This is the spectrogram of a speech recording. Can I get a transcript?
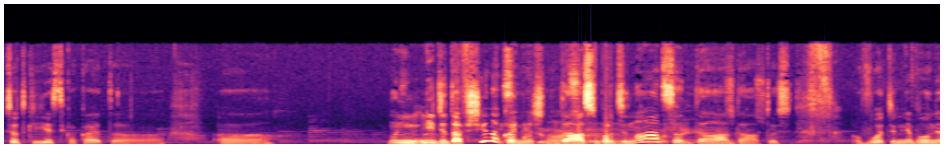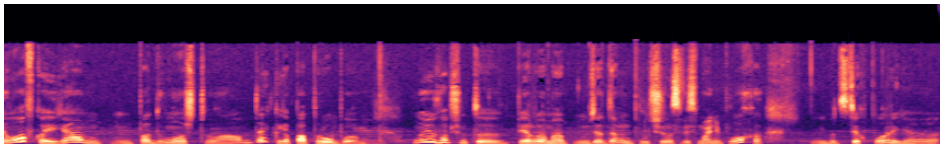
Все-таки есть какая-то э, ну, не дедовщина, Ну, конечно, да, субординация, да, конце да, концов, то есть да. вот, и мне было неловко, и я подумала, что а, дай-ка я попробую. Ну и, в общем-то, первая моя диадема получилась весьма неплохо. И вот с тех пор я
